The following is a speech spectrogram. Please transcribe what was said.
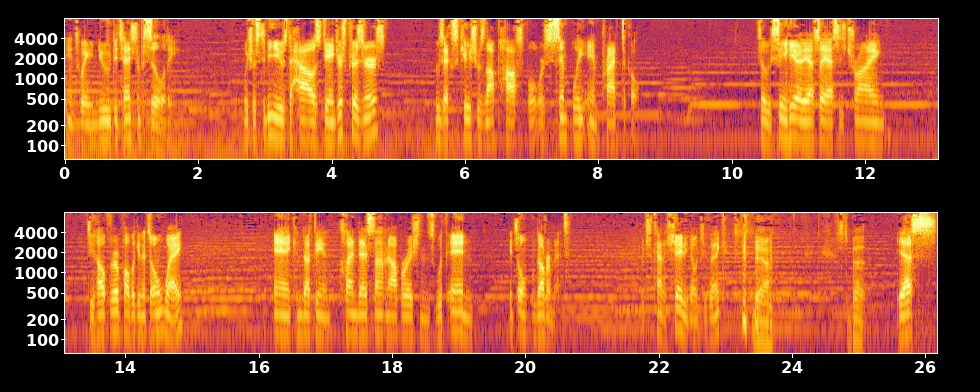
into a new detention facility, which was to be used to house dangerous prisoners whose execution was not possible or simply impractical. So we see here the SIS is trying to help the Republic in its own way and conducting clandestine operations within its own government. Which is kind of shady, don't you think? Yeah, just a bit. Yes.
